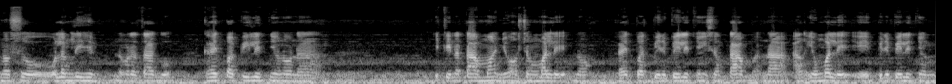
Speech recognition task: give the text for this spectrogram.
No, so walang lihim na matatago. Kahit papilit niyo no na itinatama nyo ang isang mali, no? Kahit pa pinipilit nyo isang tama na ang yung mali, eh, pinipilit nyo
